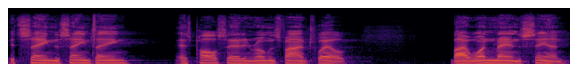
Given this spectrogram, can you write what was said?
It's saying the same thing as Paul said in Romans 5:12, by one man's sin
